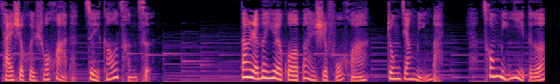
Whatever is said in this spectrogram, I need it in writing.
才是会说话的最高层次。当人们越过半世浮华，终将明白，聪明易得，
